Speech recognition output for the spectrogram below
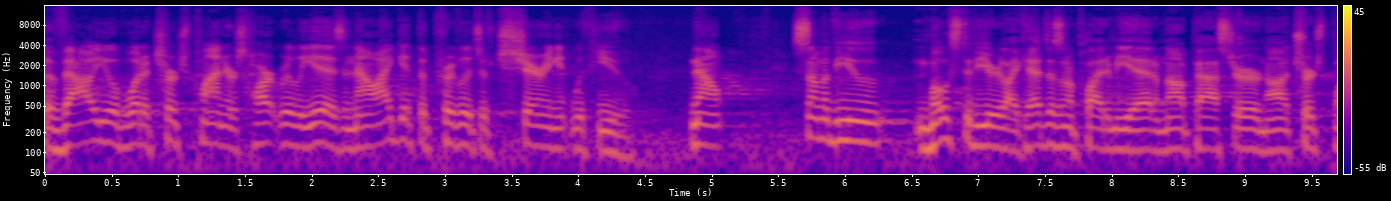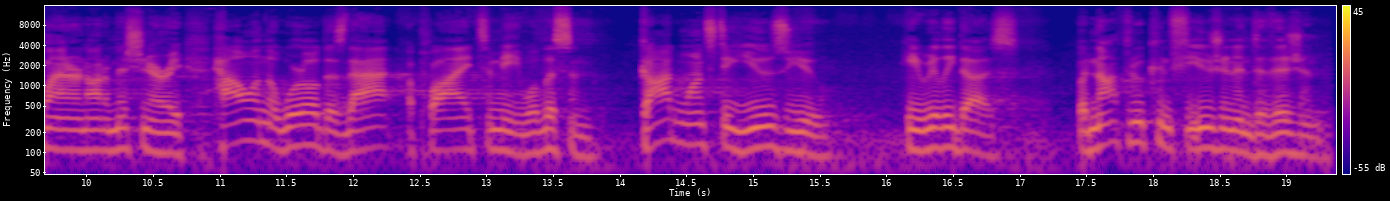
the value of what a church planter's heart really is. And now I get the privilege of sharing it with you. Now, some of you, most of you are like, that doesn't apply to me yet. I'm not a pastor, not a church planter, not a missionary. How in the world does that apply to me? Well, listen, God wants to use you. He really does but not through confusion and division.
